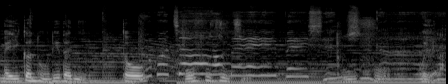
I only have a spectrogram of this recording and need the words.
每一个努力的你都不负自己，不负未来。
